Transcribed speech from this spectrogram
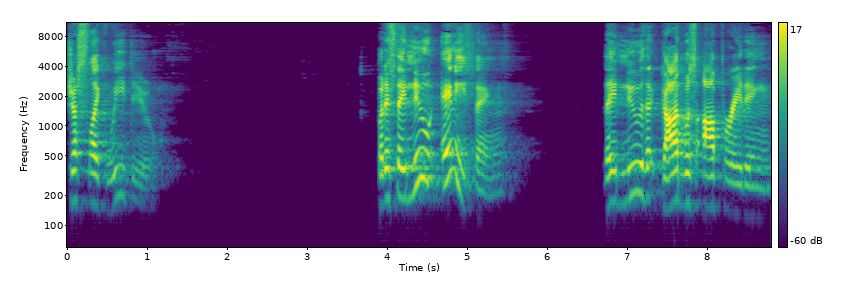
just like we do. But if they knew anything, they knew that God was operating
